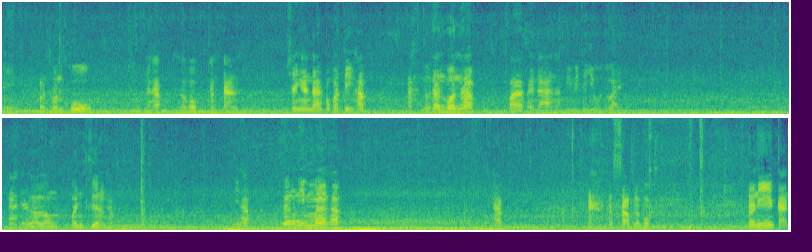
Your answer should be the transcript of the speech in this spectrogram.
นี่คอนโทรลคู่นะครับ ระบบต่างๆ ใช้งานได้ปกติครับอะดูด้านบนนะครับฝ้าเพดานครับมีวิทยุด้วยอะเดี๋ยวเราลองเบิ้ลเครื่องครับ นี่ครับ เครื่องนิ่มมากครับครับ อะ ทดสอบระบบ ตัวนี้ตัด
